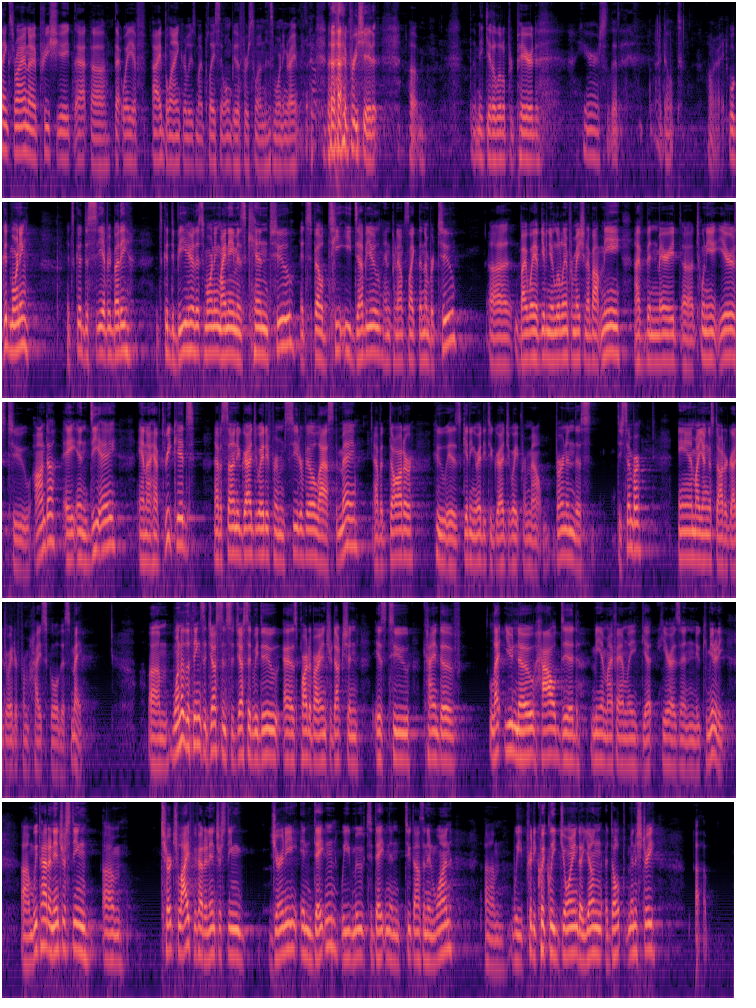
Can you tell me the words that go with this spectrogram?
thanks, Ryan. I appreciate that. Uh, that way, if I blank or lose my place, it won't be the first one this morning, right? I appreciate it. Um, let me get a little prepared here so that I don't. All right. Well, good morning. It's good to see everybody. It's good to be here this morning. My name is Ken Tew. It's spelled T E W and pronounced like the number two. Uh, by way of giving you a little information about me, I've been married uh, 28 years to Anda, A N D A, and I have three kids. I have a son who graduated from Cedarville last May. I have a daughter who is getting ready to graduate from Mount Vernon this December, and my youngest daughter graduated from high school this May. Um, one of the things that Justin suggested we do as part of our introduction is to kind of let you know how did me and my family get here as in new community. Um, we've had an interesting um, church life. We've had an interesting journey in Dayton. We moved to Dayton in 2001. Um, we pretty quickly joined a young adult ministry. Uh,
